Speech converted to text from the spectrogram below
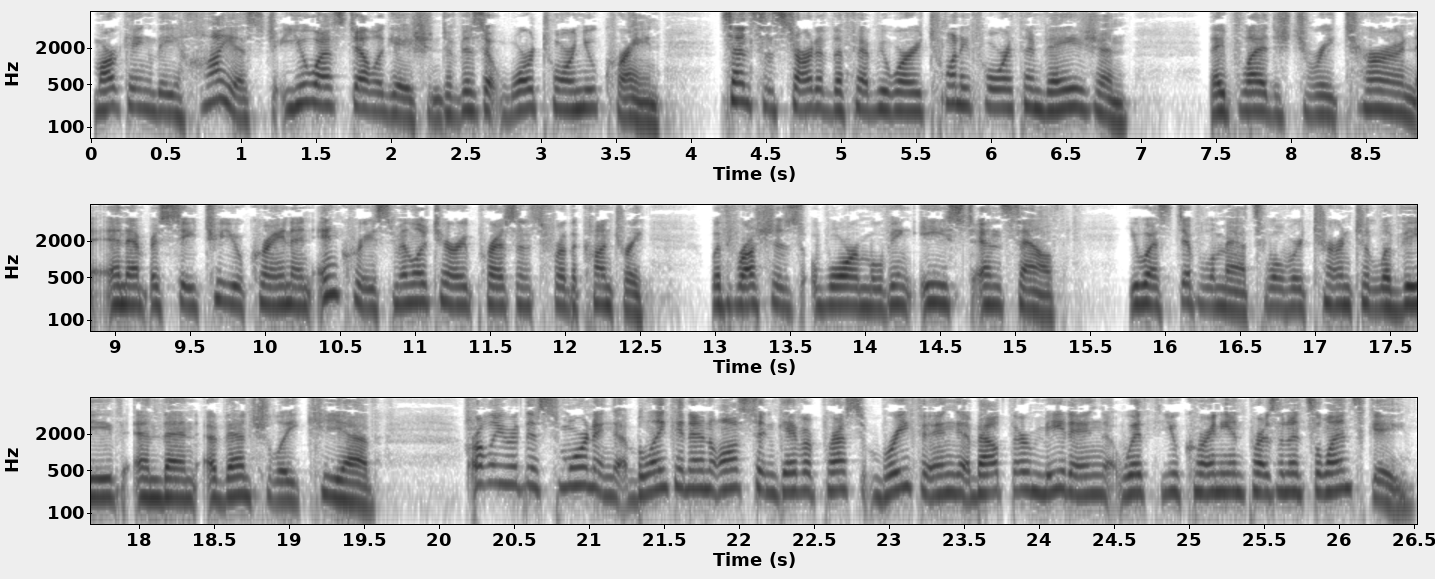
marking the highest U.S. delegation to visit war-torn Ukraine since the start of the February 24th invasion. They pledged to return an embassy to Ukraine and increase military presence for the country, with Russia's war moving east and south. U.S. diplomats will return to Lviv and then eventually Kiev. Earlier this morning, Blinken and Austin gave a press briefing about their meeting with Ukrainian President Zelensky.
